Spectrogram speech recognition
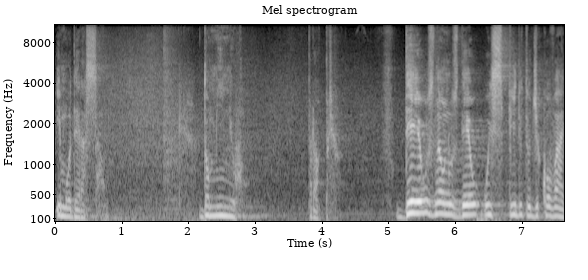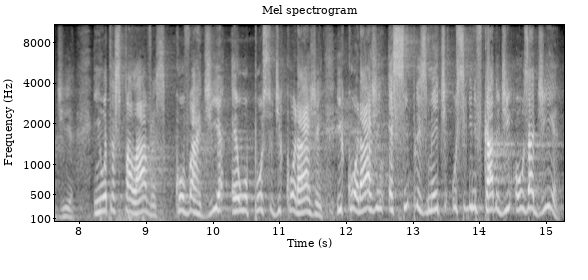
e moderação, domínio próprio. Deus não nos deu o espírito de covardia. Em outras palavras, covardia é o oposto de coragem, e coragem é simplesmente o significado de ousadia.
